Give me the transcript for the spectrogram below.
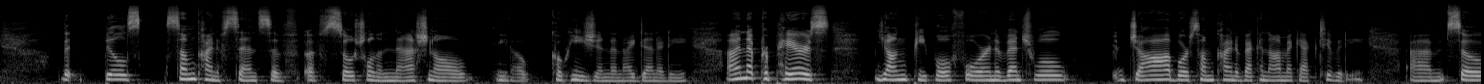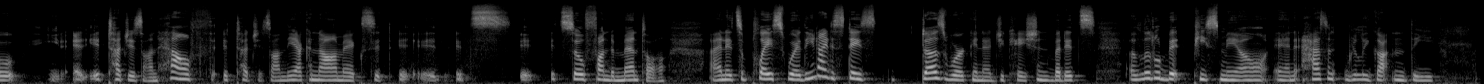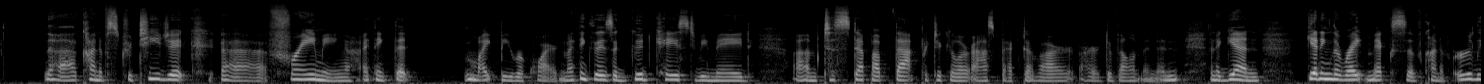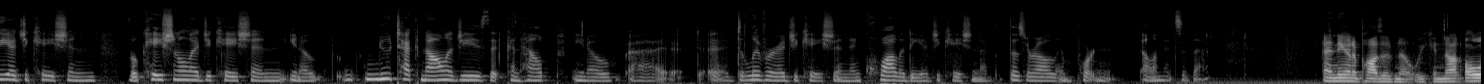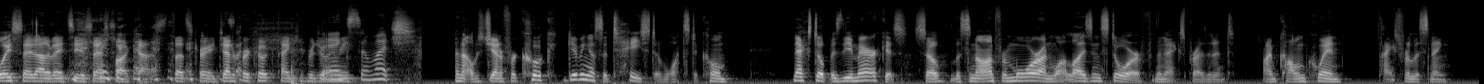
that builds some kind of sense of, of social and national, you know, cohesion and identity, and that prepares young people for an eventual job or some kind of economic activity. Um, so it, it, touches on health, it touches on the economics. It, it, it's it's so fundamental, and it's a place where the United States does work in education, but it's a little bit piecemeal, and it hasn't really gotten the uh, kind of strategic uh, framing, I think that might be required. And I think there's a good case to be made um, to step up that particular aspect of our, our development. And, and again, getting the right mix of kind of early education, vocational education, you know, new technologies that can help, you know, uh, uh, deliver education and quality education. Those are all important elements of that ending on a positive note. We cannot always say that about CSIS podcast. That's great. Jennifer Cooke, thank you for joining Thanks me. Thanks so much. And that was Jennifer Cooke giving us a taste of what's to come. Next up is the Americas, so listen on for more on what lies in store for the next president. I'm Colm Quinn. Thanks for listening.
